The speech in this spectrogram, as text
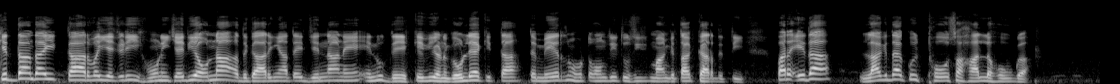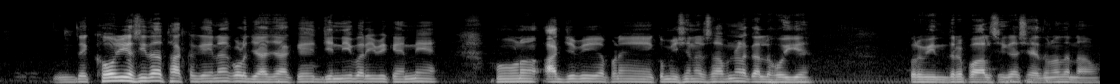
ਕਿੱਦਾਂ ਦਾ ਹੀ ਕਾਰਵਾਈ ਹੈ ਜਿਹੜੀ ਹੋਣੀ ਚਾਹੀਦੀ ਹੈ ਉਹਨਾਂ ਅਧਿਕਾਰੀਆਂ ਤੇ ਜਿਨ੍ਹਾਂ ਨੇ ਇਹਨੂੰ ਦੇਖ ਕੇ ਵੀ ਅਣਗੋਲਿਆ ਕੀਤਾ ਤੇ ਮੇਅਰ ਨੂੰ ਹਟਾਉਣ ਦੀ ਤੁਸੀਂ ਮੰਗ ਤਾਂ ਕਰ ਦਿੱਤੀ। ਪਰ ਇਹਦਾ ਲੱਗਦਾ ਕੋਈ ਠੋਸ ਹੱਲ ਹੋਊਗਾ। ਦੇਖੋ ਜੀ, ਅਸੀਂ ਤਾਂ ਥੱਕ ਗਏ ਇਹਨਾਂ ਕੋਲ ਜਾ ਜਾ ਕੇ, ਜਿੰਨੀ ਵਾਰੀ ਵੀ ਕਹਿੰਨੇ ਆ। ਹੁਣ ਅੱਜ ਵੀ ਆਪਣੇ ਕਮਿਸ਼ਨਰ ਸਾਹਿਬ ਨਾਲ ਗੱਲ ਹੋਈ ਹੈ। ਪ੍ਰਵਿੰਦਰਪਾਲ ਸੀਗਾ, ਸ਼ਾਇਦ ਉਹਨਾਂ ਦਾ ਨਾਮ।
